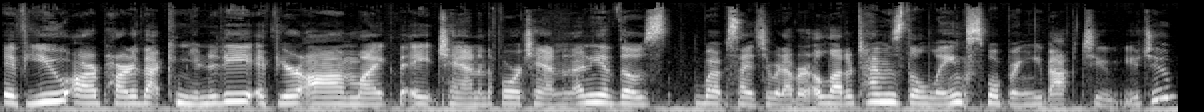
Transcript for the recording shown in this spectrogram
if you are part of that community, if you're on like the 8chan and the 4chan and any of those websites or whatever, a lot of times the links will bring you back to YouTube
